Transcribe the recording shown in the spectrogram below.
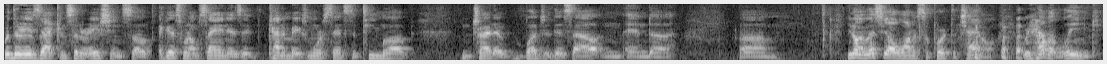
but there is that consideration. So I guess what I'm saying is it kind of makes more sense to team up and try to budget this out and and. Uh, um, you know, unless y'all want to support the channel, we have a link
